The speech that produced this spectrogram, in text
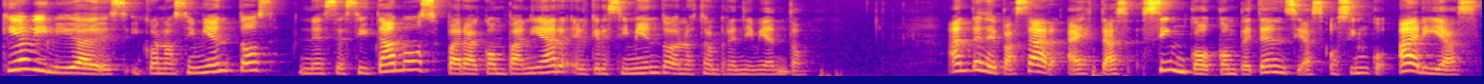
qué habilidades y conocimientos necesitamos para acompañar el crecimiento de nuestro emprendimiento. Antes de pasar a estas cinco competencias o cinco áreas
